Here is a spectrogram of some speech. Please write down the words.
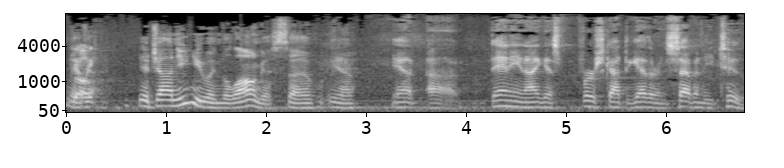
Billy? Yeah, John, you knew him the longest, so you know. Yeah, uh, Danny and I guess first got together in '72,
